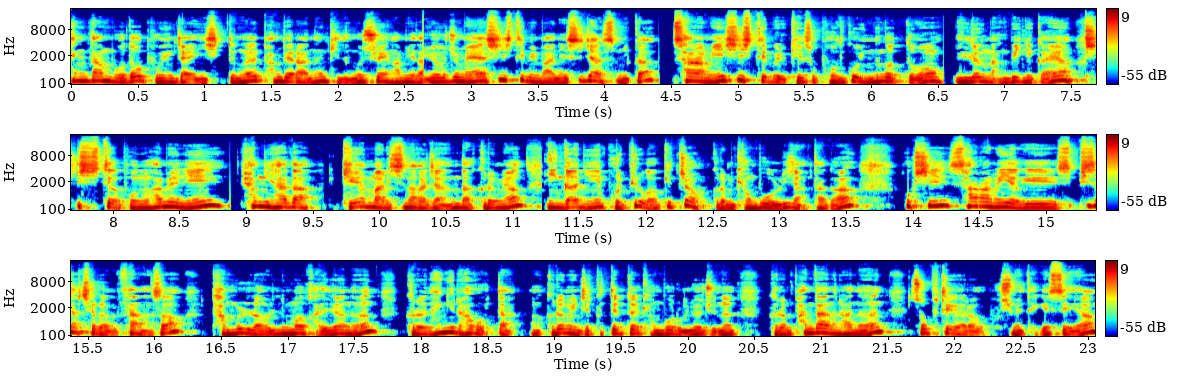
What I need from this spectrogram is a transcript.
횡단보도 보행자 인식 등을 판별하는 기능을 수행합니다. 요즘에 CCTV 많이 쓰지 않습니까? 사람이 CCTV를 계속 보고 있는 것도 인력 낭비니까요. CCTV가 보는 화면이 평이하다, 개 한 마리 지나가지 않는다. 그러면 인간이 볼 필요가 없겠죠. 그럼 경보 올리지 않다가 혹시 사람이 여기 피사체로 나타나서 담을 넘어가려는 그런 행위를 하고 있다. 어, 그러면 이제 그때부터 경보를 올려주는 그런 판단을 하는 소프트웨어라고 보시면 되겠어요.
